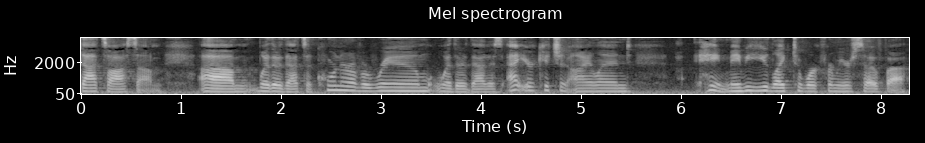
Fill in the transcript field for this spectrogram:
that's awesome. Um, whether that's a corner of a room, whether that is at your kitchen island, hey, maybe you'd like to work from your sofa.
